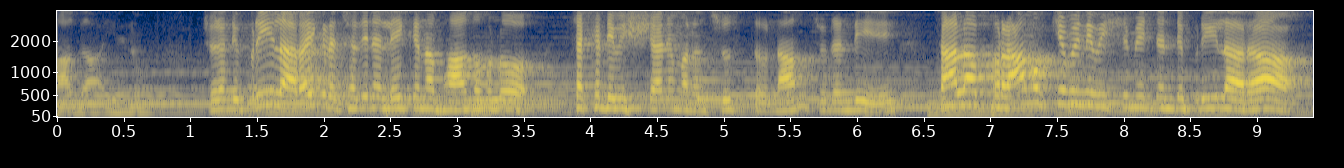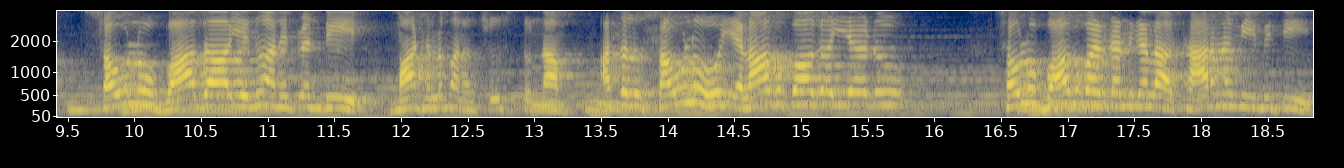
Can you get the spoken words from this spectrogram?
భాగాయను. చూడండి ప్రియులారా ఇక్కడ చదివిన లేఖన భాగంలో చక్కటి విషయాన్ని మనం చూస్తున్నాం. చూడండి చాలా ప్రాముఖ్యమైన విషయం ఏంటంటే ప్రియులారా సౌలు బాగాయను అనేటువంటి మాటలు మనం చూస్తున్నాం. అసలు సౌలు ఎలాగ బాగయ్యాడు? సౌలు బాగుపడటానికి గల కారణం ఏమిటి?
